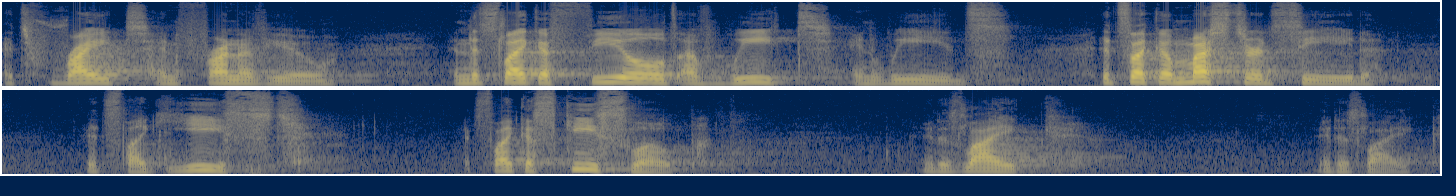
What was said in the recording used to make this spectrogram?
It's right in front of you, and it's like a field of wheat and weeds. It's like a mustard seed. It's like yeast. It's like a ski slope. It is like, it is like.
